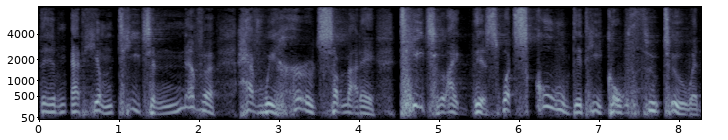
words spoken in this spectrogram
them at him teach and never have we heard somebody teach like this. What school did he go through to and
